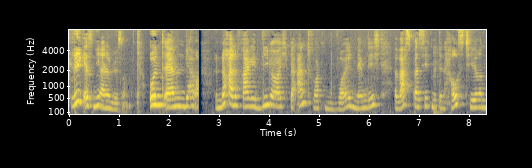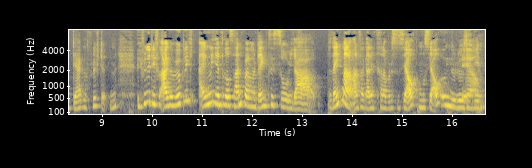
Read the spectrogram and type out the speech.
Krieg ist nie eine Lösung. Und ähm, wir haben auch noch eine Frage, die wir euch beantworten wollen, nämlich was passiert mit den Haustieren der Geflüchteten? Ich finde die Frage wirklich eigentlich interessant, weil man denkt sich so, ja, da denkt man am Anfang gar nicht dran, aber das ist ja auch, muss ja auch irgendeine Lösung ja. geben.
